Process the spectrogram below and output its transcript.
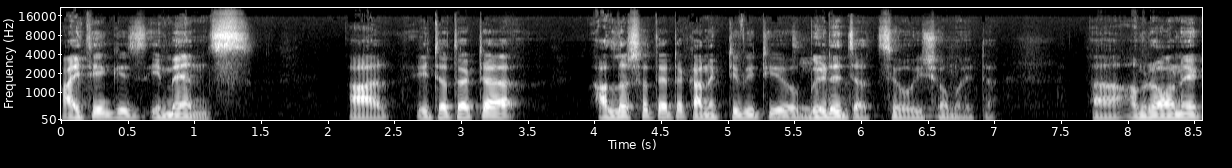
I think is immense আর এটা তো একটা আল্লাহর সাথে একটা কানেক্টিভিটিও বেড়ে যাচ্ছে ওই সময়টা। আমরা অনেক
